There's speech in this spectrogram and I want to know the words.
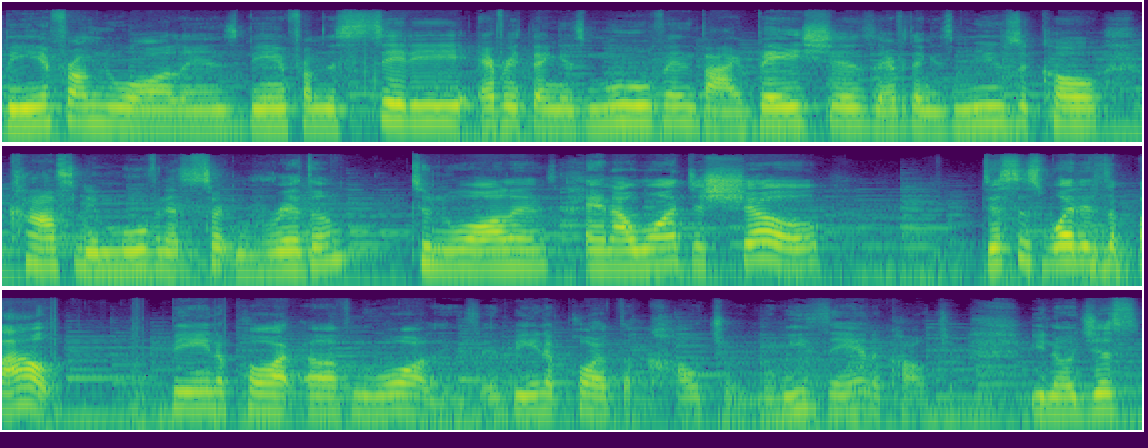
Being from New Orleans, being from the city, everything is moving, vivacious, everything is musical, constantly moving at a certain rhythm to New Orleans. And I want to show this is what it's about being a part of New Orleans and being a part of the culture, Louisiana culture. You know, just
